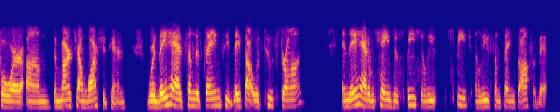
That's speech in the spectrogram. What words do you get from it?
for um, the March on Washington, where they had some of the things he, they thought was too strong, and they had him change his speech and leave, speech and leave some things off of it.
